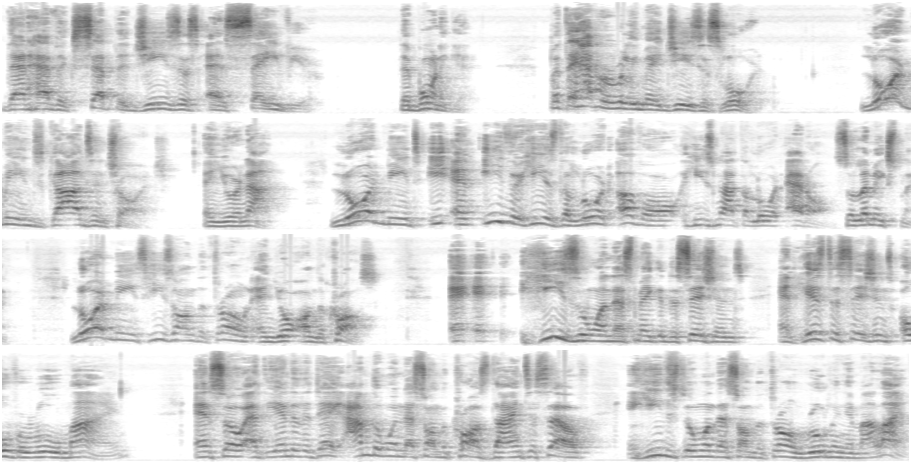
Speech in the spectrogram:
that have accepted Jesus as Savior. They're born again, but they haven't really made Jesus Lord. Lord means God's in charge, and you're not. Lord means, and either he is the Lord of all, he's not the Lord at all. So let me explain. Lord means he's on the throne and you're on the cross. He's the one that's making decisions, and his decisions overrule mine. And so at the end of the day, I'm the one that's on the cross dying to self, and he's the one that's on the throne ruling in my life.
